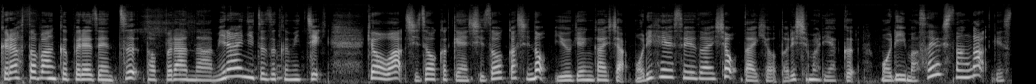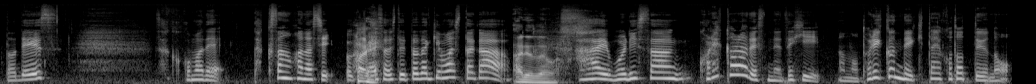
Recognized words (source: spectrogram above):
クラフトバンクプレゼンツトップランナー未来に続く道。今日は静岡県静岡市の有限会社森平製材所代表取締役森正義さんがゲストです。さあここまでたくさんお話お伺いさせていただきましたが、はい、ありがとうございます。はい森さんこれからですねぜひあの取り組んでいきたいことっていうのを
